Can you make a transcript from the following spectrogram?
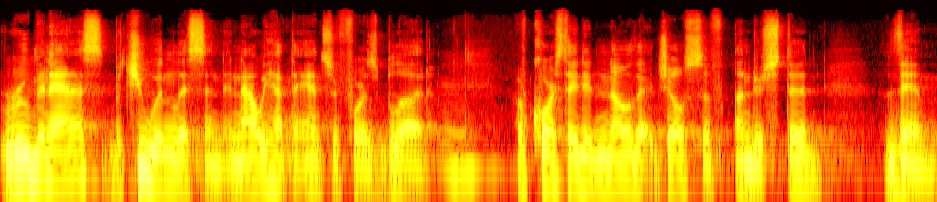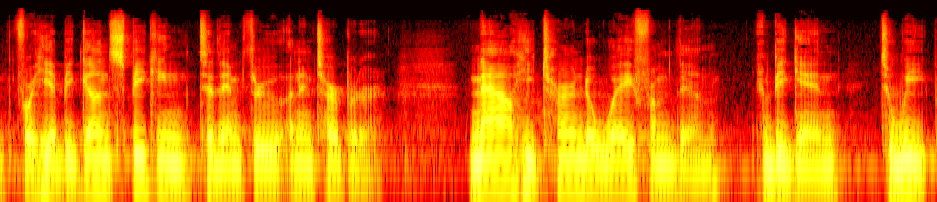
Reuben asked, but you wouldn't listen, and now we have to answer for his blood. Mm-hmm. Of course, they didn't know that Joseph understood them, for he had begun speaking to them through an interpreter. Now he turned away from them and began to weep.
